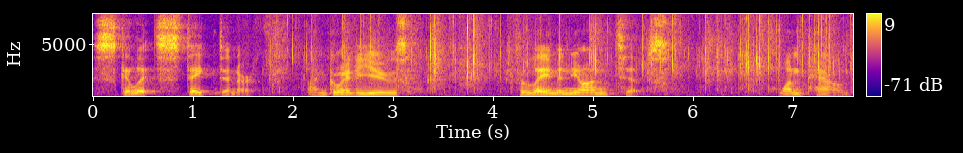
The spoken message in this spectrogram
skillet steak dinner. I'm going to use filet mignon tips, one pound.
